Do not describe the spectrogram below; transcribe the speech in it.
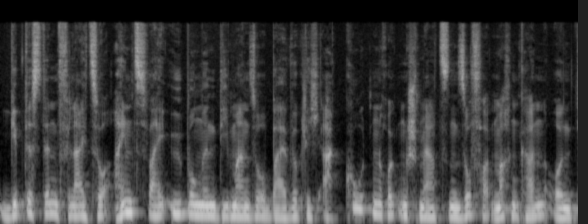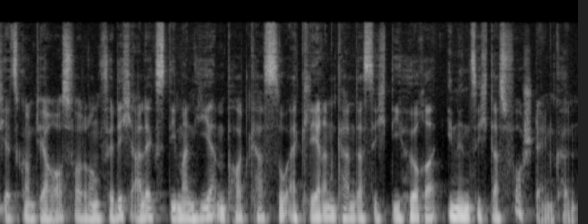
gibt es denn vielleicht so ein, zwei Übungen, die man so bei wirklich akuten Rückenschmerzen Rückenschmerzen sofort machen kann. Und jetzt kommt die Herausforderung für dich, Alex, die man hier im Podcast so erklären kann, dass sich die HörerInnen sich das vorstellen können.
